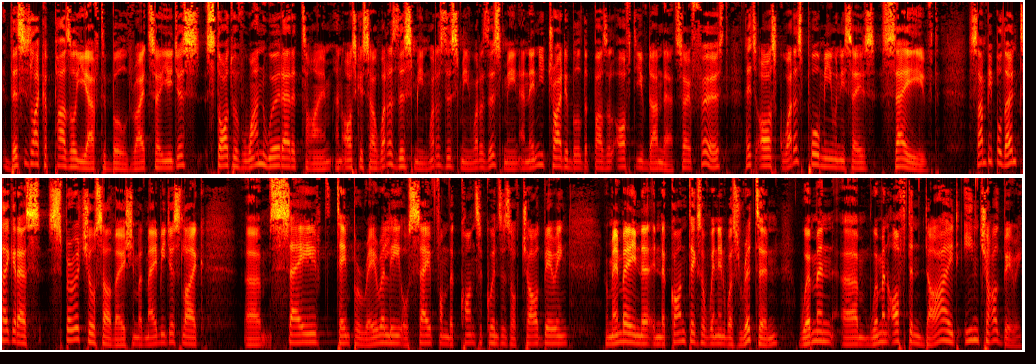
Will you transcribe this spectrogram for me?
this is like a puzzle you have to build, right? So you just start with one word at a time and ask yourself, what does this mean? What does this mean? What does this mean? And then you try to build the puzzle after you've done that. So first, let's ask, what does Paul mean when he says saved? Some people don't take it as spiritual salvation, but maybe just like um, saved temporarily or saved from the consequences of childbearing. Remember, in the, in the context of when it was written, women, um, women often died in childbearing.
